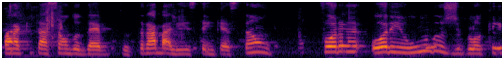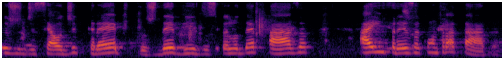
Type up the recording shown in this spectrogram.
para quitação do débito trabalhista em questão foram oriundos de bloqueio judicial de créditos devidos pelo DEPASA à empresa contratada.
